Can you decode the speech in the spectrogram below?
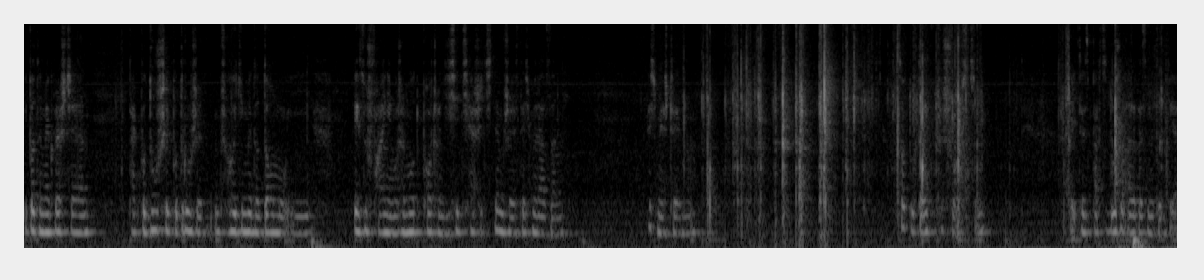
i potem jak wreszcie tak po dłuższej podróży przychodzimy do domu i jest już fajnie, możemy odpocząć i się cieszyć tym, że jesteśmy razem. Weźmy jeszcze jedną. Co tutaj w przyszłości? Okej, to jest bardzo dużo, ale wezmę te dwie.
